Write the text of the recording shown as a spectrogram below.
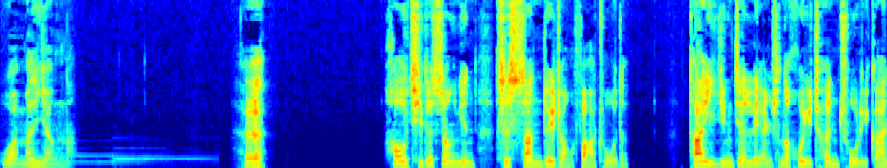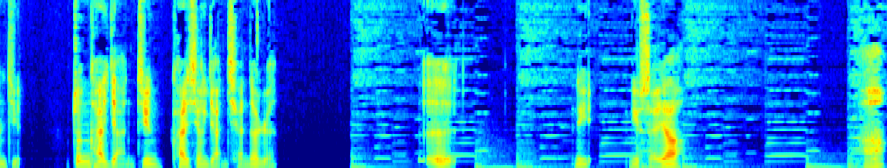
我们赢呢？哎，好奇的声音是三队长发出的。他已经将脸上的灰尘处理干净，睁开眼睛看向眼前的人。呃，你你谁呀？啊！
